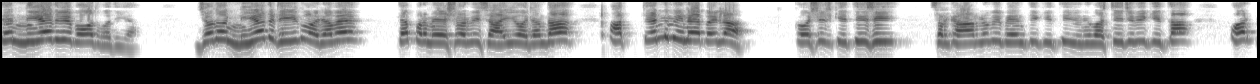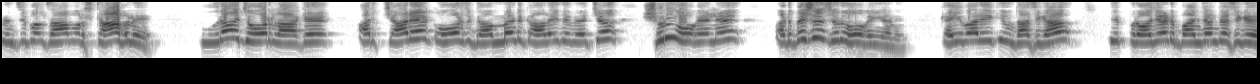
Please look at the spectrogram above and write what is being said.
ਤੇ ਨੀਅਤ ਵੀ ਬਹੁਤ ਵਧੀਆ। ਜਦੋਂ ਨੀਅਤ ਠੀਕ ਹੋ ਜਾਵੇ ਤੇ ਪਰਮੇਸ਼ਵਰ ਵੀ ਸਹਾਈ ਹੋ ਜਾਂਦਾ। ਆ 3 ਮਹੀਨੇ ਪਹਿਲਾਂ ਕੋਸ਼ਿਸ਼ ਕੀਤੀ ਸੀ, ਸਰਕਾਰ ਨੂੰ ਵੀ ਬੇਨਤੀ ਕੀਤੀ, ਯੂਨੀਵਰਸਿਟੀ 'ਚ ਵੀ ਕੀਤਾ ਔਰ ਪ੍ਰਿੰਸੀਪਲ ਸਾਹਿਬ ਔਰ ਸਟਾਫ ਨੇ ਪੂਰਾ ਜ਼ੋਰ ਲਾ ਕੇ ਔਰ ਚਾਰੇ ਕੋਰਸ ਗਵਰਨਮੈਂਟ ਕਾਲਜ ਦੇ ਵਿੱਚ ਸ਼ੁਰੂ ਹੋ ਗਏ ਨੇ। ਐਡਮਿਸ਼ਨ ਸ਼ੁਰੂ ਹੋ ਗਈਆਂ ਨੇ। ਕਈ ਵਾਰੀ ਕੀ ਹੁੰਦਾ ਸੀਗਾ ਕਿ ਪ੍ਰੋਜੈਕਟ ਬਣ ਜਾਂਦੇ ਸੀਗੇ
